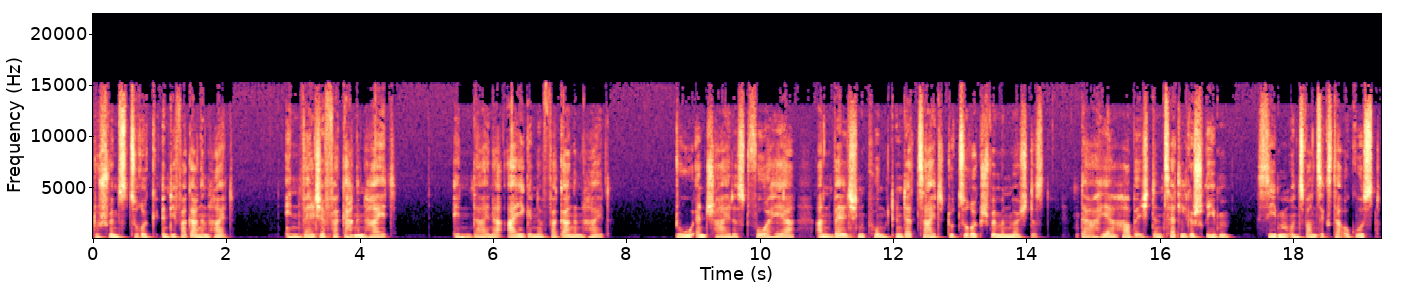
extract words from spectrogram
Du schwimmst zurück in die Vergangenheit. In welche Vergangenheit? In deine eigene Vergangenheit. Du entscheidest vorher, an welchen Punkt in der Zeit du zurückschwimmen möchtest. Daher habe ich den Zettel geschrieben. 27. August,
